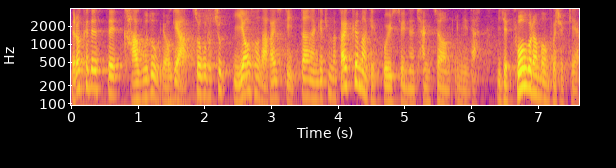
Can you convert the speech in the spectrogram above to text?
이렇게 됐을 때 가구도 여기 앞쪽으로 쭉 이어서 나갈 수 있다는 게 좀 더 깔끔하게 보일 수 있는 장점입니다. 이제 부엌을 한번 보실게요.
